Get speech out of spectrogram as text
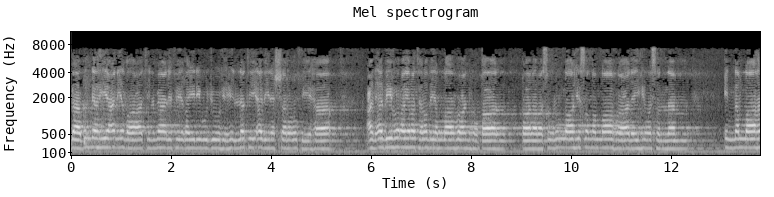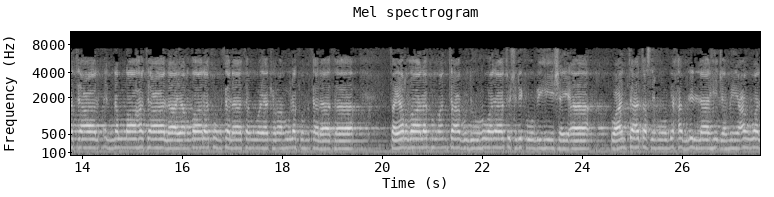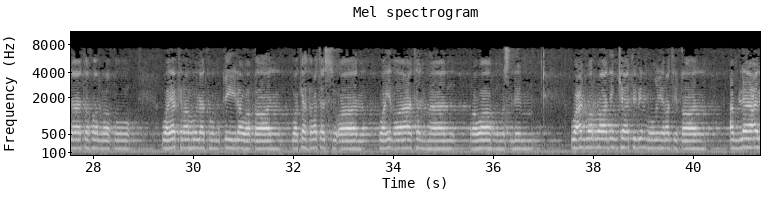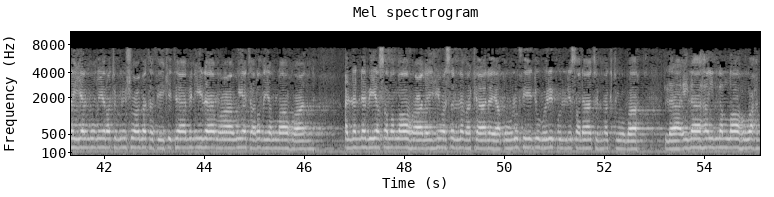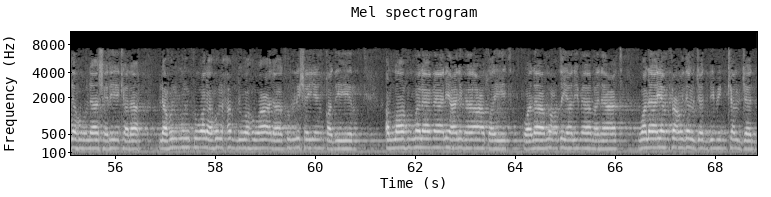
باب النهي عن إضاعة المال في غير وجوهه التي أذن الشرع فيها. عن أبي هريرة رضي الله عنه قال قال رسول الله صلى الله عليه وسلم إن الله تعالى إن الله تعالى يرضى لكم ثلاثا ويكره لكم ثلاثا. فيرضى لكم أن تعبدوه ولا تشركوا به شيئا وأن تعتصموا بحبل الله جميعا ولا تفرقوا. ويكره لكم قيل وقال وكثرة السؤال وإضاعة المال. رواه مسلم. وعن وراد كاتب المغيرة قال أملى علي المغيرة بن شعبة في كتاب إلى معاوية رضي الله عنه أن النبي صلى الله عليه وسلم كان يقول في دبر كل صلاة مكتوبة لا إله إلا الله وحده لا شريك له له الملك وله الحمد وهو على كل شيء قدير. اللهم لا مانع لما أعطيت ولا معطي لما منعت ولا ينفع ذا الجد منك الجد.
